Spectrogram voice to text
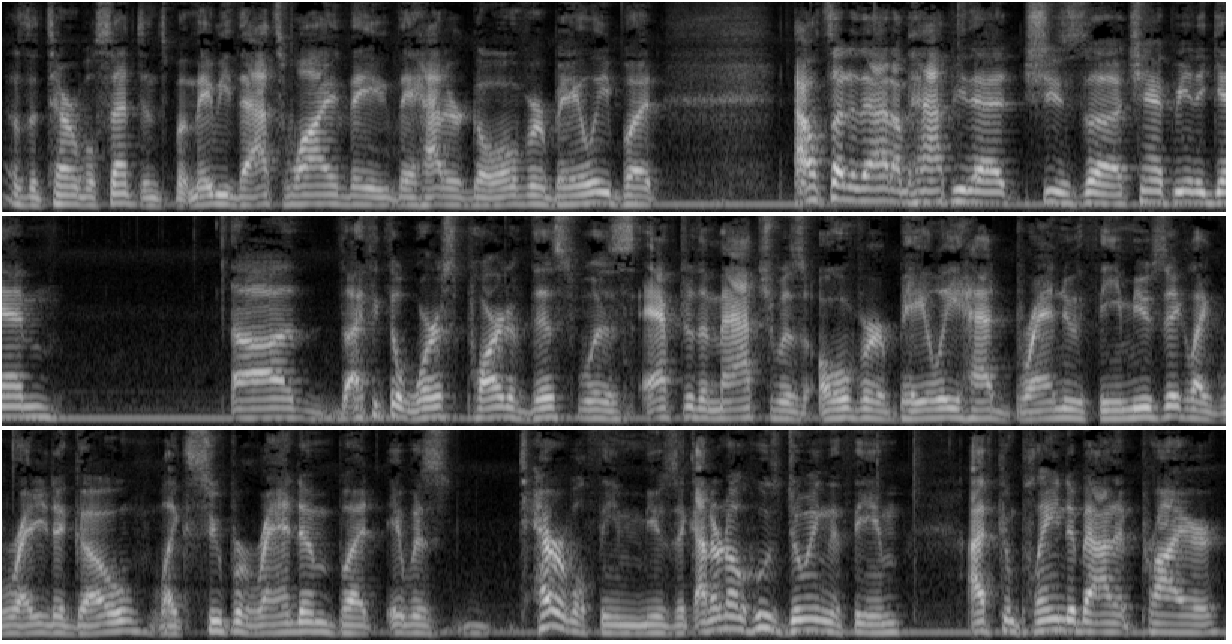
That was a terrible sentence, but maybe that's why they, they had her go over Bayley. But outside of that, I'm happy that she's uh, champion again. Uh, I think the worst part of this was after the match was over, Bayley had brand new theme music, like ready to go, like super random, but it was terrible theme music. I don't know who's doing the theme. I've complained about it prior.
